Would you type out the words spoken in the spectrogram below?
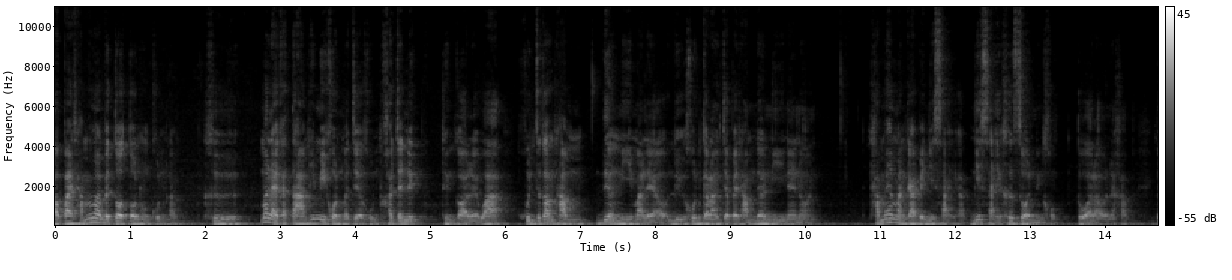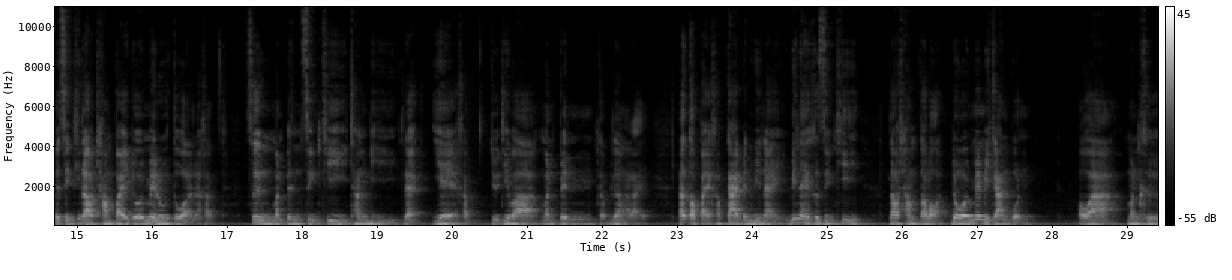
ต่อไปทำให้มันเป็นตัวตนของคุณครับ คือเมื่อไหร่ก็ตามที่มีคนมาเจอคุณเขาจะนึกถึงก่อนเลยว่า คุณจะต้องทำเรื่องนี้มาแล้ว หรือคุณกำลังจะไปทำเรื่องนี้แน่นอนทำให้มันกลายเป็นนิสัยครับ นิสัยคือส่วนหนึ่งของตัวเรานะครับ เป็นสิ่งที่เราทำไปโดยไม่รู้ตัวนะครับ ซึ่งมันเป็นสิ่งที่ทั้งดีและแย่ครับ อยู่ที่ว่ามันเป็นกับเรื่องอะไร แล้วต่อไปครับกลายเป็นวินัย วินัยคือสิ่งที่เราทำตลอดโดยไม่มีการบ่น ราะว่ามันคือ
